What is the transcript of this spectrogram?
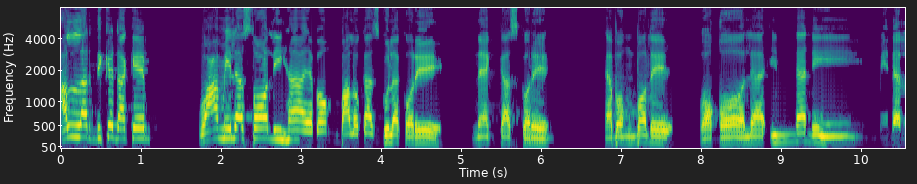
আল্লাহর দিকে ডাকে। এবং ভালো কাজগুলা করে, নেক কাজ করে, এবং বলে মিনাল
